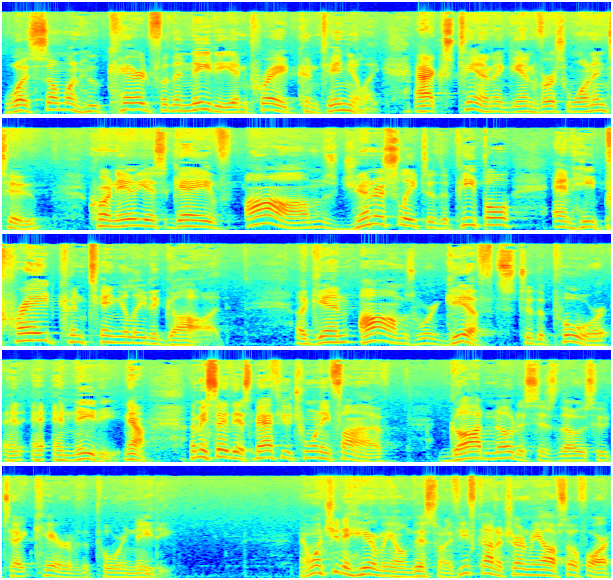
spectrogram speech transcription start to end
was someone who cared for the needy and prayed continually. Acts 10, again, verse 1 and 2. Cornelius gave alms generously to the people, and he prayed continually to God. Again, alms were gifts to the poor and, and, needy. Now, let me say this Matthew 25, God notices those who take care of the poor and needy. Now, I want you to hear me on this one. If you've kind of turned me off so far,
